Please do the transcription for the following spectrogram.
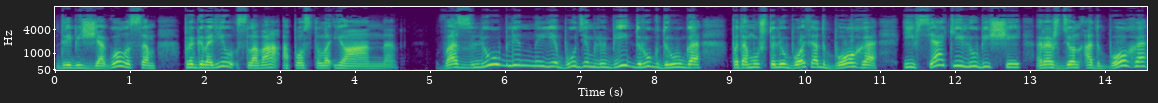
дребезжа голосом, проговорил слова апостола Иоанна. «Возлюбленные будем любить друг друга, потому что любовь от Бога, и всякий любящий рожден от Бога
